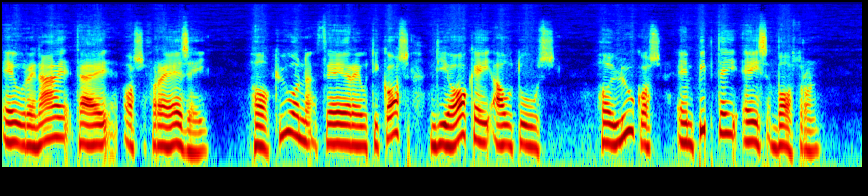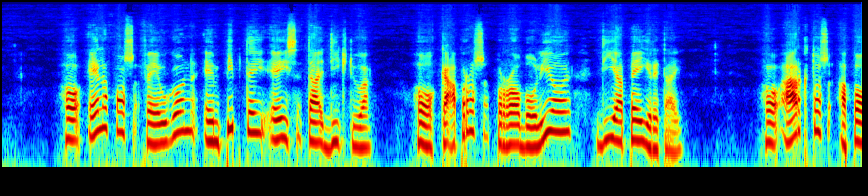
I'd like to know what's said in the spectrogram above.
eurenae tae os freesei ho hocion thereuticos diocei autus ho lucos empiptei eis bothron. ho elaphos feugon empiptei eis ta dictua ho capros probolioe diapeiretai ho arctos apo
